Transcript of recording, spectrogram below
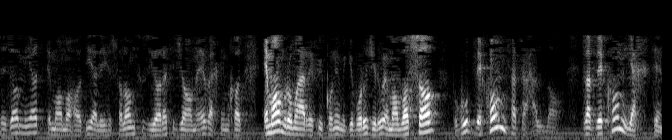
رضا میاد امام حادی علیه السلام تو زیارت جامعه وقتی می‌خواد امام رو معرفی کنه میگه برو جلو امام واسا بگو بکن فتح الله و بکن یختم.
